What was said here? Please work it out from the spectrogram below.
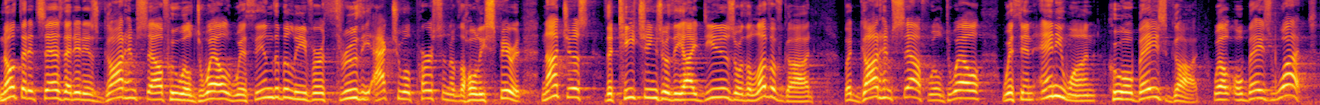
Note that it says that it is God Himself who will dwell within the believer through the actual person of the Holy Spirit. Not just the teachings or the ideas or the love of God, but God Himself will dwell within anyone who obeys God. Well, obeys what?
